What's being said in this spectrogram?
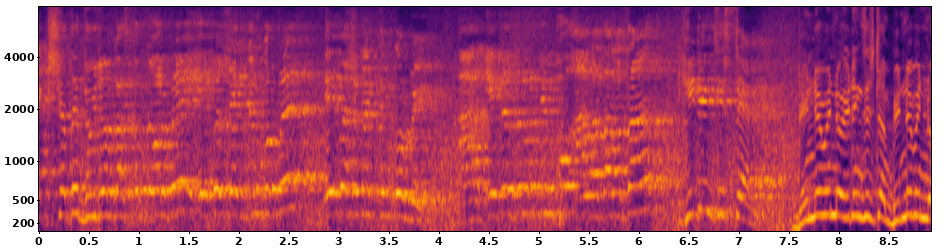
একসাথে দুইজন কাজ করতে পারবে এই পাশে একজন করবে এই পাশে একজন করবে আর এটার জন্য কিন্তু আলাদা আলাদা হিটিং সিস্টেম ভিন্ন ভিন্ন হিটিং সিস্টেম ভিন্ন ভিন্ন।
